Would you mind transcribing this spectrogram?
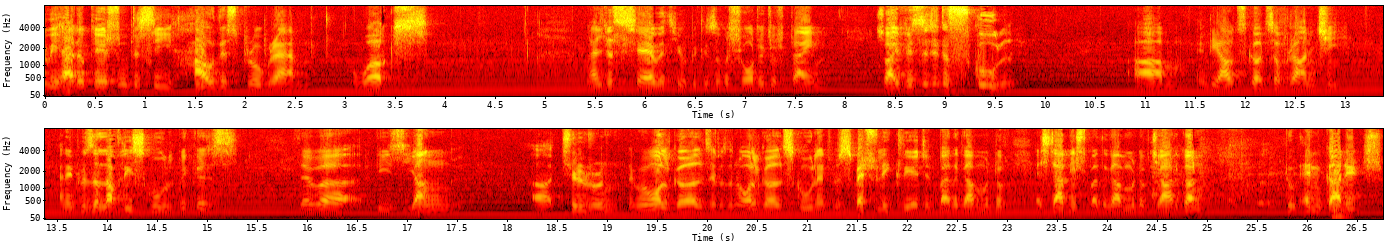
we had occasion to see how this program works. And I'll just share with you because of a shortage of time. So I visited a school um, in the outskirts of Ranchi. And it was a lovely school because there were these young uh, children, they were all girls, it was an all-girls school and it was specially created by the government of, established by the government of Jharkhand to encourage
